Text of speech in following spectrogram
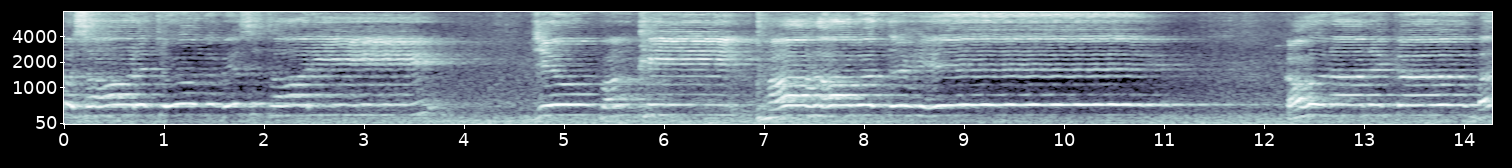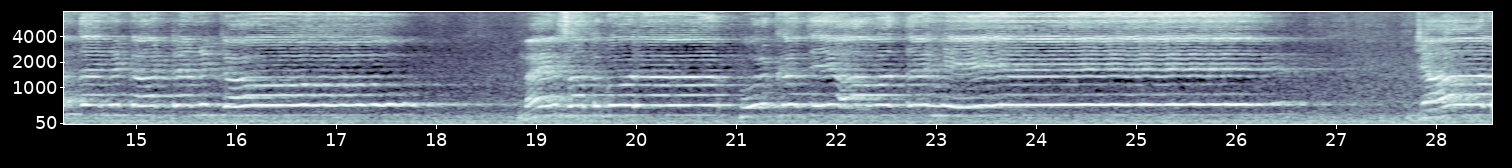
ਪਸਾਰ ਚੋਗ ਵਿਸਥਾਰੀ ਜਿਉ ਪੰਖੀ ਮੈਂ ਸਤਗੁਰ ਪੁਰਖ ਤੇ ਆਵਤ ਹੈ। ਜਾਲ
